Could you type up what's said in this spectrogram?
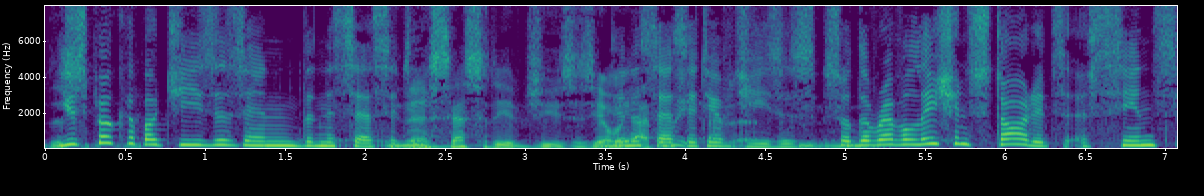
This- you spoke about Jesus and the necessity. The necessity of Jesus. Yeah, the think we- necessity of uh, Jesus. So the revelation started since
